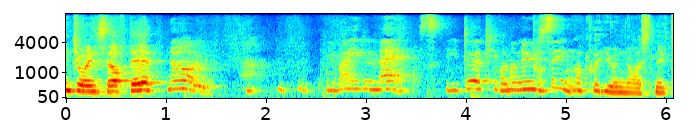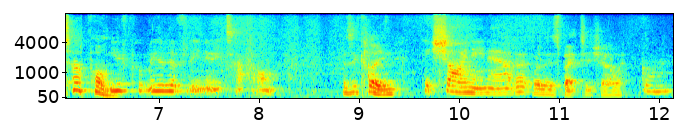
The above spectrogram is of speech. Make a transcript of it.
Enjoying yourself dear? No. You made a mess. You dirtied my new put, sink. I put you a nice new tap on. You've put me a lovely new tap on. Is it clean? It's shiny now, look. We'll inspect it shall we? Go on.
